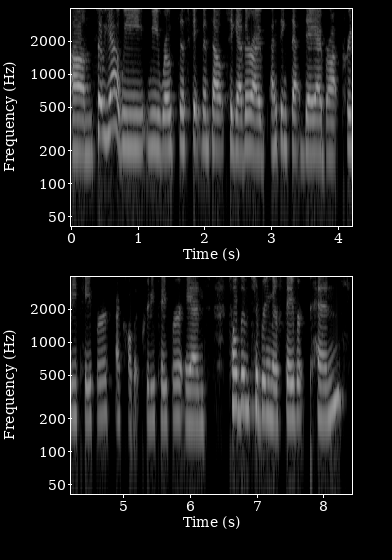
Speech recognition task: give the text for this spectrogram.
Um, so yeah, we, we wrote the statements out together. I, I think that day I brought pretty paper. I called it pretty paper and told them to bring their favorite pens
